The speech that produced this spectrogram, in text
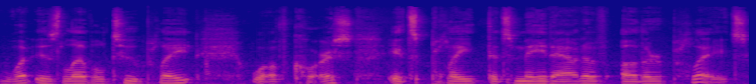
What is level two plate? Well, of course, it's plate that's made out of other plates.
